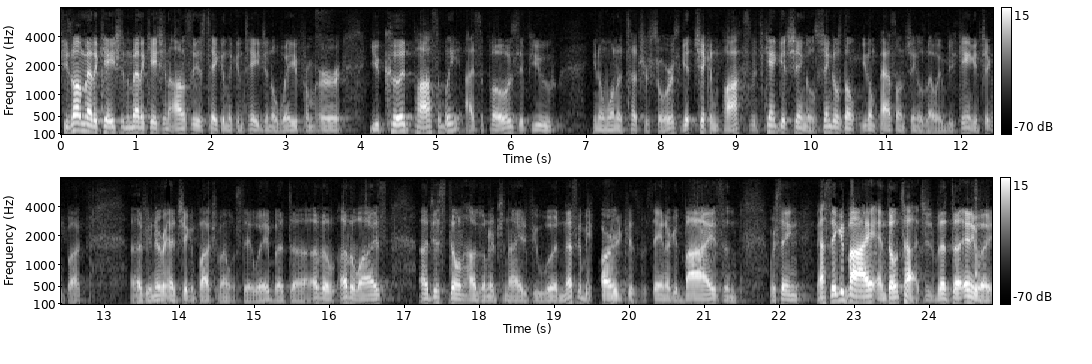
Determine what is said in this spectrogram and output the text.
She's on medication. The medication honestly has taken the contagion away from her. You could possibly, I suppose, if you you know want to touch her sores, get chicken pox, but you can't get shingles. Shingles don't you don't pass on shingles that way, but you can't get chicken pox. Uh, if you've never had chicken pox, you might want to stay away. But uh, other, otherwise, uh, just don't hug on her tonight if you would. And that's going to be hard because we're saying our goodbyes and we're saying now say goodbye and don't touch. But uh, anyway,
